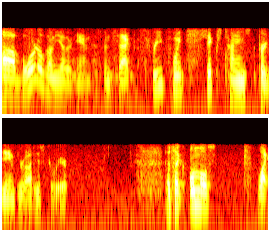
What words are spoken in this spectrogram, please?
Uh, Bortles, on the other hand, has been sacked 3.6 times per game throughout his career. That's like almost twice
